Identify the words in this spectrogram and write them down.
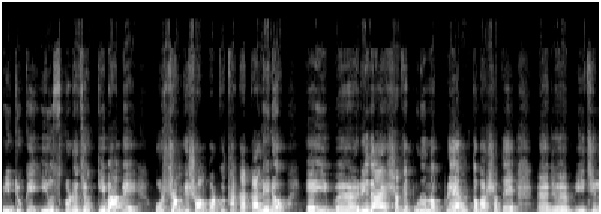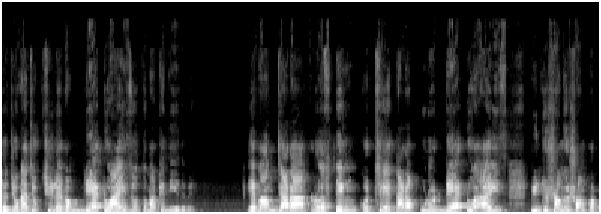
পিন্টুকে ইউজ করেছ, কীভাবে ওর সঙ্গে সম্পর্ক থাকাকালীনও এই হৃদয়ের সাথে পুরনো প্রেম তোমার সাথে ই ছিল, যোগাযোগ ছিল এবং ডেট ওয়াইজ ও তোমাকে দিয়ে দেবে। এবং যারা রোস্টিং করছে, তারা পুরো ডে টু ওয়াইজ পিন্টুর সঙ্গে সম্পর্ক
